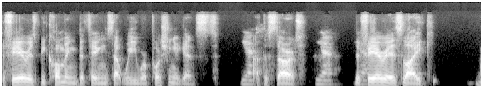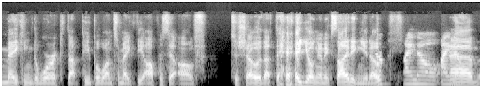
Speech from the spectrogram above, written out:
The fear is becoming the things that we were pushing against yes. at the start. Yeah. The yeah. fear is like making the work that people want to make the opposite of to show that they're young and exciting, you know? I know. I know. Um,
